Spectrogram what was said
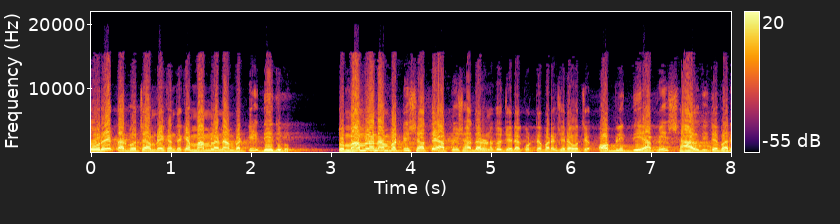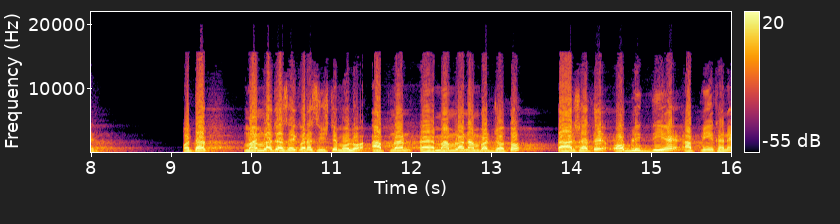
করে তারপর হচ্ছে আমরা এখান থেকে মামলা নাম্বারটি দিয়ে দিব। তো মামলা নাম্বারটির সাথে আপনি সাধারণত যেটা করতে পারেন, সেটা হচ্ছে অবলিক দিয়ে আপনি সাল দিতে পারেন। অর্থাৎ মামলা যাচাই করার সিস্টেম হলো আপনার মামলা নাম্বার যত, তার সাথে অবলিক দিয়ে আপনি এখানে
